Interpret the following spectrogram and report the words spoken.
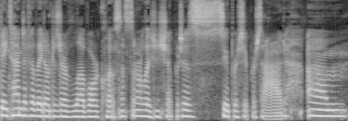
they tend to feel they don't deserve love or closeness in a relationship, which is super, super sad. Um,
